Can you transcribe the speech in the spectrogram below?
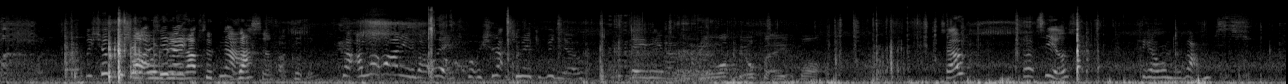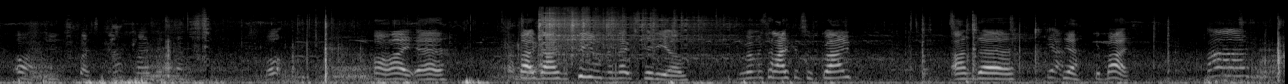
We should, we should That would actually have been make... an absolute Nah, disaster if I couldn't. nah, I'm not lying about this, but we should actually make a video saying the amount. They lock it up at 8 o'clock. So, don't see us. To go under the ramps. Oh, Jesus Christ, I can't climb this. can I? What? Alright, uh, bye guys, I'll see you in the next video. Remember to like and subscribe. And, uh, Yeah. yeah, goodbye. Bye.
